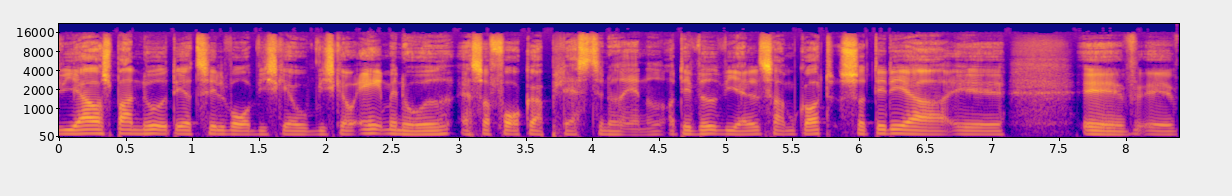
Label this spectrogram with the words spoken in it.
vi er også bare nået dertil, hvor vi skal jo, vi skal jo af med noget, altså for at gøre plads til noget andet. Og det ved vi alle sammen godt. Så det der, øh, øh, øh,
